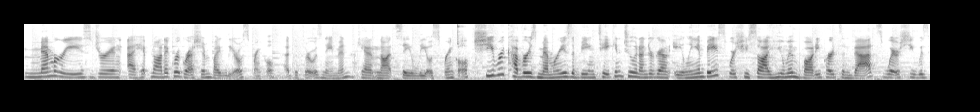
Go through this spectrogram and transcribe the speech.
memories during a hypnotic regression by Leo Sprinkle. Had to throw his name in. Can't not say Leo Sprinkle. She recovers memories of being taken to an underground alien base where she saw human body parts and vats, where she was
